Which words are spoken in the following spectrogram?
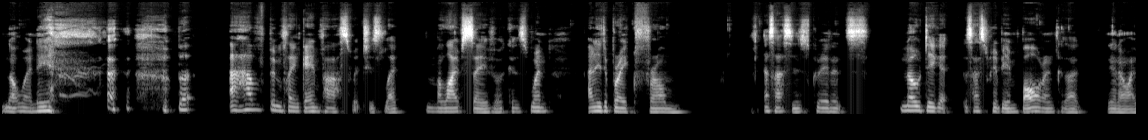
nowhere near. but I have been playing Game Pass, which is like my lifesaver because when I need a break from Assassin's Creed, it's no dig at Assassin's Creed being boring because I, you know, I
